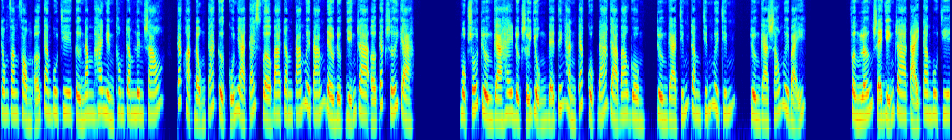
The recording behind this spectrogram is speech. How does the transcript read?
trong văn phòng ở Campuchia từ năm 2006. Các hoạt động cá cược của nhà cái SV388 đều được diễn ra ở các sới gà. Một số trường gà hay được sử dụng để tiến hành các cuộc đá gà bao gồm trường gà 999, trường gà 67. Phần lớn sẽ diễn ra tại Campuchia.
